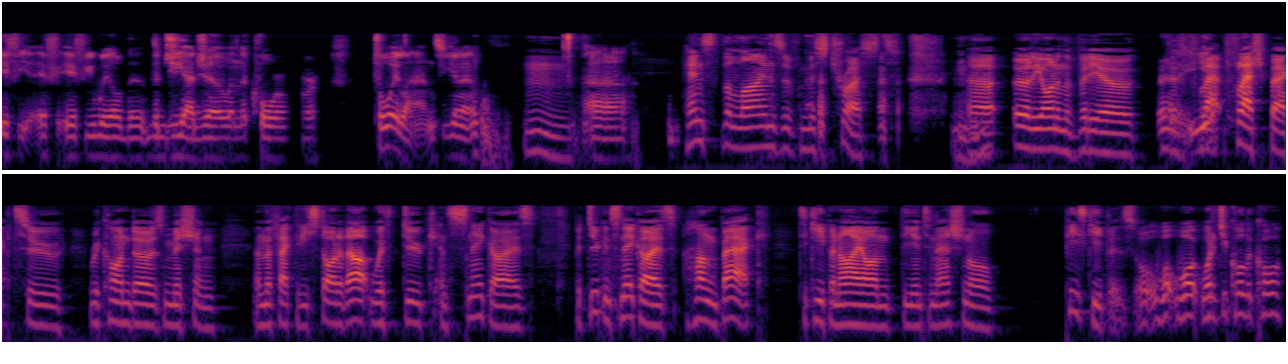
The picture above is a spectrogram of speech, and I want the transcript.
if you if if you will the the GI Joe and the Corps toy lines you know mm. uh, hence the lines of mistrust mm-hmm. uh, early on in the video the fla- flashback to Recondo's mission and the fact that he started out with Duke and Snake Eyes, but Duke and Snake Eyes hung back to keep an eye on the international peacekeepers. Or what, what, what did you call the Corps?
